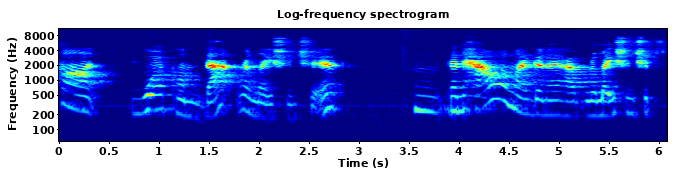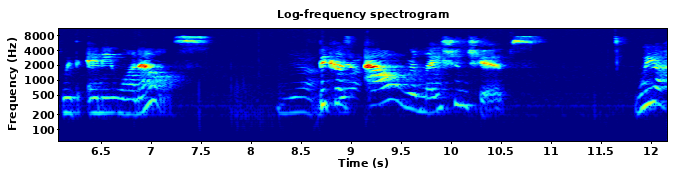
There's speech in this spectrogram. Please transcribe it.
can't work on that relationship, Hmm. then how am I going to have relationships with anyone else? Yeah. Because our relationships, we are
